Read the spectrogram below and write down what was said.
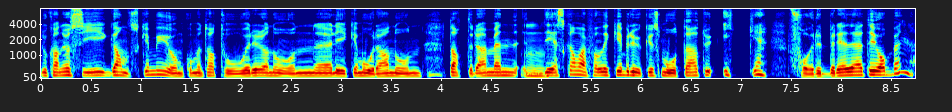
Du kan jo si ganske mye om kommentatorer, og noen eh, liker mora, noen dattera, men det skal i hvert fall ikke brukes mot deg at du ikke forbereder deg til jobben.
